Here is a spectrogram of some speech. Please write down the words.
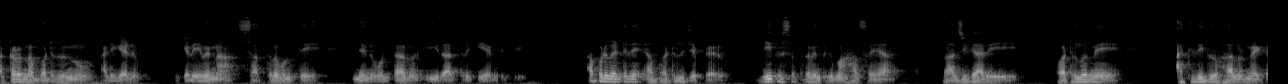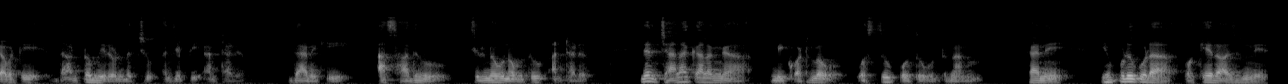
అక్కడున్న భటులను అడిగాడు ఇక్కడ ఏమైనా సత్రం ఉంటే నేను ఉంటాను ఈ రాత్రికి అని చెప్పి. అప్పుడు వెంటనే ఆ భటులు చెప్పారు మీకు సత్రం ఎందుకు మహాశయ? రాజుగారి కోటలోనే అతిథి గృహాలు ఉన్నాయి కాబట్టి దాంట్లో మీరు ఉండొచ్చు అని చెప్పి అంటాడు. దానికి ఆ సాధువు చిరునవ్వు నవ్వుతూ అంటాడు నేను చాలా కాలంగా మీ కోటలో వస్తూ పోతూ ఉంటున్నాను కానీ ఎప్పుడూ కూడా ఒకే రాజుని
